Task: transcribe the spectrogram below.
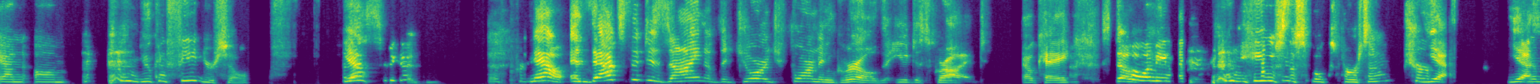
and um, you can feed yourself. And yes, pretty good. That's pretty now, good. and that's the design of the George Foreman grill that you described. Okay, so oh, I mean, he was the spokesperson. Sure. Yes. Yes.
